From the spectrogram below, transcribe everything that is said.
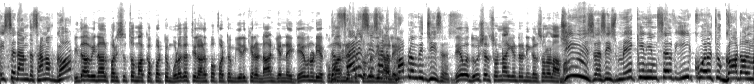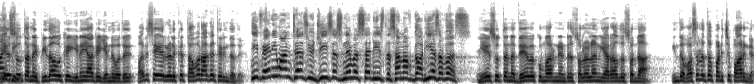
I said I am the Son of God? பிதாவினால் பரிசுத்தமாக்கப்பட்டும் உலகத்தில் அனுப்பப்பட்டும் இருக்கிற நான் என்னை தேவனுடைய The குமாரன் என்று Pharisees had a சொன்னதினாலே problem with Jesus. தேவ தூஷன் சொன்னாய் என்று நீங்கள் சொல்லலாமா Jesus is making himself equal to God Almighty. இயேசு தன்னை பிதாவுக்கு இணையாக எண்ணுவது பரிசேயர்களுக்கு தவறாக தெரிந்தது If anyone tells you Jesus never said he's the Son of God, here's a verse. இயேசு தன்னை தேவகுமாரன் என்று சொல்லலன்னு யாராவது சொன்னா இந்த வசனத்தை படிச்சு பாருங்க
